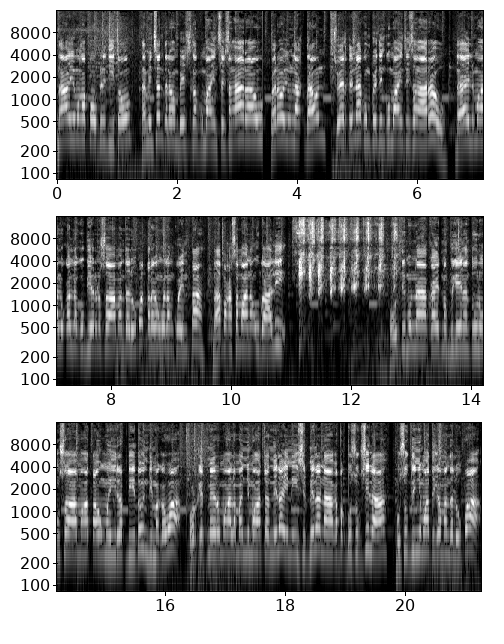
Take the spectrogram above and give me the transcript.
Na yung mga pobre dito, na minsan dalawang beses lang kumain sa isang araw. Pero yung lockdown, swerte na kung pwedeng kumain sa isang araw. Dahil yung mga lokal na gobyerno sa Mandalupa talagang walang kwenta. Napakasama ng ugali. Ultimo na kahit magbigay ng tulong sa mga taong mahirap dito, hindi magawa. Porket merong mga laman yung mga tiyan nila, iniisip nila na kapag busog sila, busog din yung mga tiga Mandalupa.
